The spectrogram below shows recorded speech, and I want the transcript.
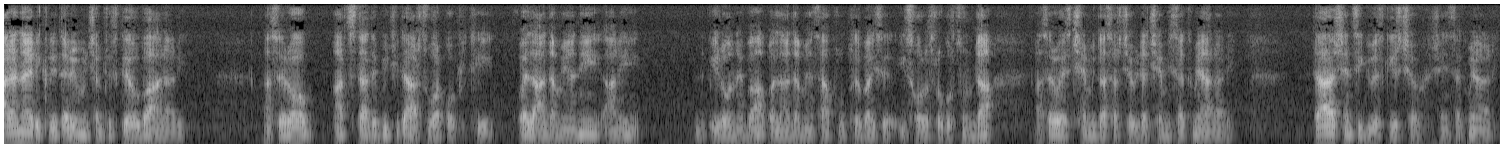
არანაირი კრიტერიუმი ჩემთვის გეობა არ არის. ასე რომ არც დადებითი და არც უარყოფითი. ყველა ადამიანი არის პიროვნება, ყველა ადამიანს აქვს უფლება ისე იცხოვროს როგორც უნდა. ასე რომ ეს ჩემი გასარჩევი და ჩემი საქმე არ არის და შენც იგივეს გირჩევ შენი საქმე არ არის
